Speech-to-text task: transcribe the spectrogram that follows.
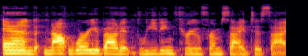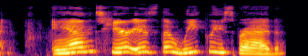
and not worry about it bleeding through from side to side. And here is the weekly spread.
